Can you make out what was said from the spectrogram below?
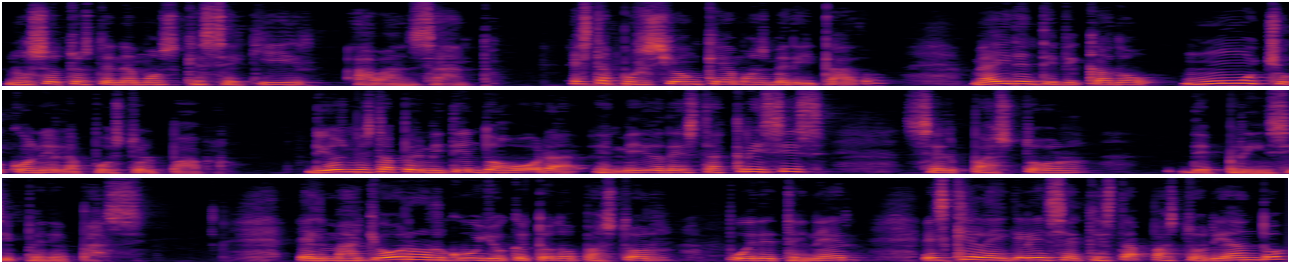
nosotros tenemos que seguir avanzando. Esta porción que hemos meditado me ha identificado mucho con el apóstol Pablo. Dios me está permitiendo ahora, en medio de esta crisis, ser pastor de príncipe de paz. El mayor orgullo que todo pastor puede tener es que la iglesia que está pastoreando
